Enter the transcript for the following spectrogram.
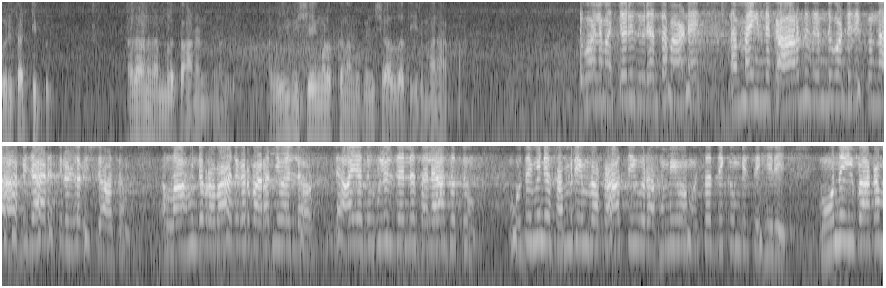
ഒരു തട്ടിപ്പ്. അതാണ് നമ്മൾ കാണുന്നത്. അപ്പോൾ ഈ വിഷയങ്ങളൊക്കെ നമുക്ക് ഇൻഷാല്ല തീരുമാനമാക്കണം അതുപോലെ മറ്റൊരു ദുരന്തമാണ് നമ്മെ ഇന്ന് കാർന്നു തിന്നുകൊണ്ടിരിക്കുന്ന ആഭിചാരത്തിലുള്ള വിശ്വാസം. അള്ളാഹുവിന്റെ പ്രവാചകർ പറഞ്ഞുവല്ലോ ലായദുഹുലിൽ തന്നെ സലാസത്തും മുതുമിന് ഹംരിയും വ കാത്തിയു റഹ്മിയോ മുസദ്ദിക്കും ബിസിഹിരി മൂന്ന് വിഭാഗം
